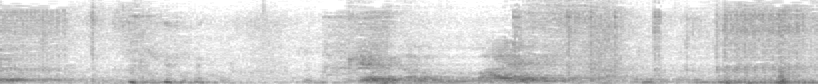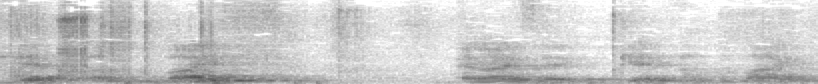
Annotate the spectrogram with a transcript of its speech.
live. Get a life. Get a life. And I say, get a life.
